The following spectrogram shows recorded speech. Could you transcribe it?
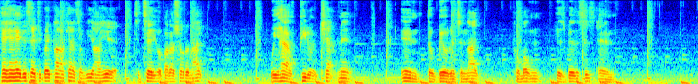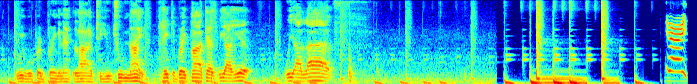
Hey, hey, hey, this is a great podcast, and we are here to tell you about our show tonight. We have Peter Chatman in the building tonight promoting his businesses, and we will be bringing that live to you tonight. Hate the Great Podcast. We are here. We are live.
